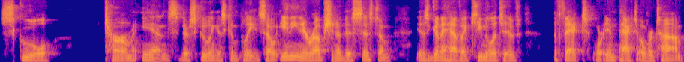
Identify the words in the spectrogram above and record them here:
school term ends, their schooling is complete. So any interruption of this system is going to have a cumulative effect or impact over time.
